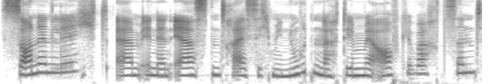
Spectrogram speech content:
Sonnenlicht ähm, in den ersten 30 Minuten, nachdem wir aufgewacht sind,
